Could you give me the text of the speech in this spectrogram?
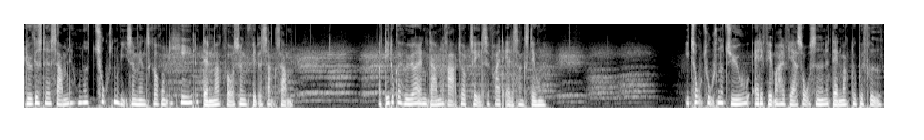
lykkedes det at samle 100.000 vis af mennesker rundt i hele Danmark for at synge fællessang sammen. Og det du kan høre er en gammel radiooptagelse fra et alsangstævne. I 2020 er det 75 år siden, at Danmark blev befriet,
